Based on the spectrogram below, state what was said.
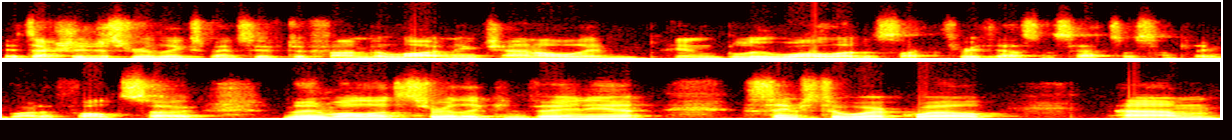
it's actually just really expensive to fund a lightning channel in in blue wallet. It's like 3000 sats or something by default. So Muun wallet's really convenient seems to work well. Um,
